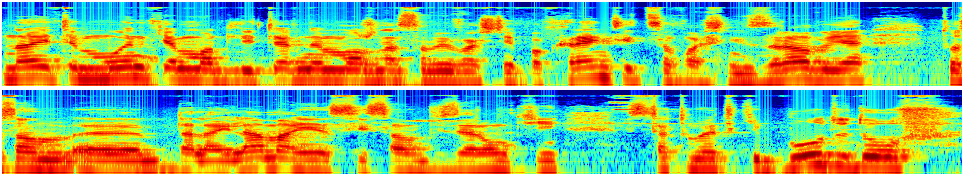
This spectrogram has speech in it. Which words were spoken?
No i tym młynkiem modlitewnym można sobie właśnie pokręcić, co właśnie zrobię. Tu są e, Dalaj Lama jest i są wizerunki statuetki Buddów,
